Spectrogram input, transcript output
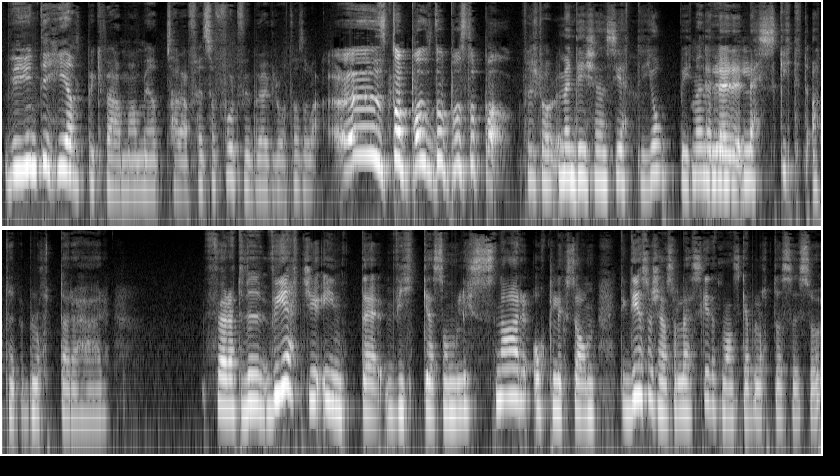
vi är ju inte helt bekväma med att så här, för så fort vi börjar gråta så bara "Äh, stoppa, stoppa, stoppa. Förstår du? Men det känns jättejobbigt, det- eller läskigt att typ blotta det här. För att vi vet ju inte vilka som lyssnar och liksom, det är det som känns så läskigt att man ska blotta sig så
